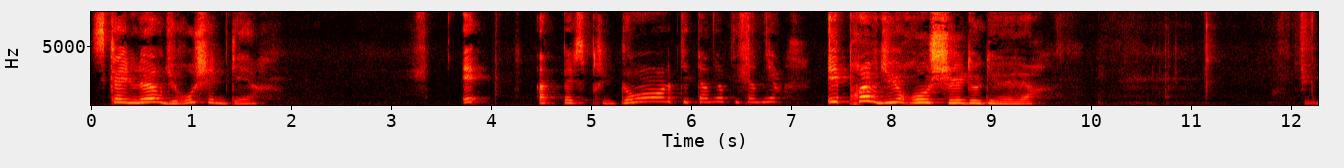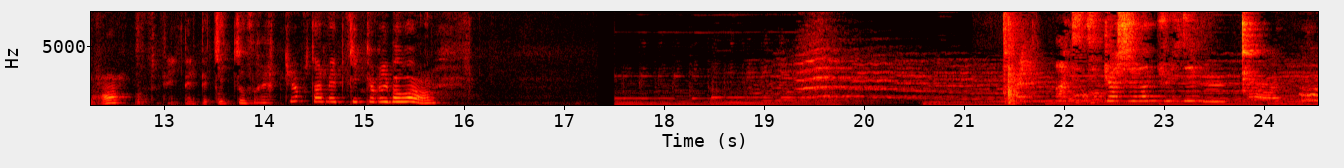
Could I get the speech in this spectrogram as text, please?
Skyler du rocher de guerre. Et Appel Spriggan, la petite dernière, petite dernière. Épreuve du rocher de guerre. Bon, ça fait une belle petite ouverture, ça, mes petits curibos. hein. Ah, t'étais caché là depuis le début. Oh,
